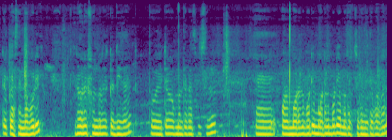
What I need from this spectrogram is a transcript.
এটা প্যাসেন্ডা বডি এটা অনেক সুন্দর একটা ডিজাইন তো এটাও আমাদের কাছে ছিলেন মডেল বডি মডেল বডি আমাদের থেকে নিতে পারবেন।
